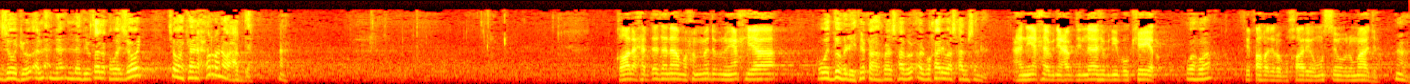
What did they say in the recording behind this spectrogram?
زوج الذي يطلق هو الزوج سواء كان حرا أو عبدا. نعم. قال حدثنا محمد بن يحيى. هو الذهلي ثقة أصحاب البخاري وأصحاب السنة. عن يحيى بن عبد الله بن بكير. وهو؟ ثقة رجل البخاري ومسلم وابن ماجه. نعم.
